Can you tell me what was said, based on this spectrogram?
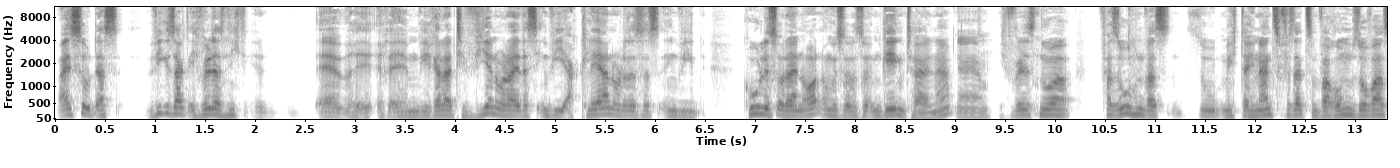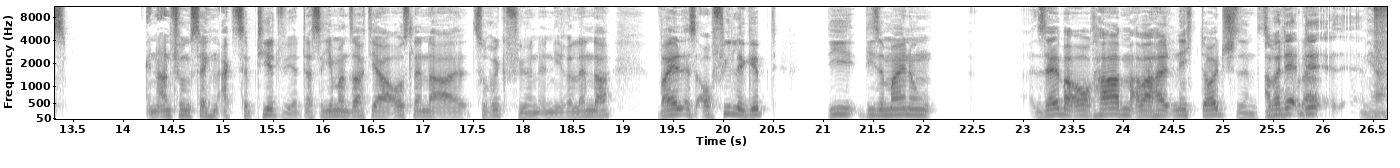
weißt du, das, wie gesagt, ich will das nicht äh, äh, irgendwie relativieren oder das irgendwie erklären oder dass das irgendwie cool ist oder in Ordnung ist oder so. Im Gegenteil, ne? Ja, ja. Ich will es nur versuchen, was so mich da hineinzuversetzen, warum sowas in Anführungszeichen akzeptiert wird, dass jemand sagt, ja, Ausländer äh, zurückführen in ihre Länder, weil es auch viele gibt, die diese Meinung selber auch haben, aber halt nicht deutsch sind. So. Aber der, Oder, der ja.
